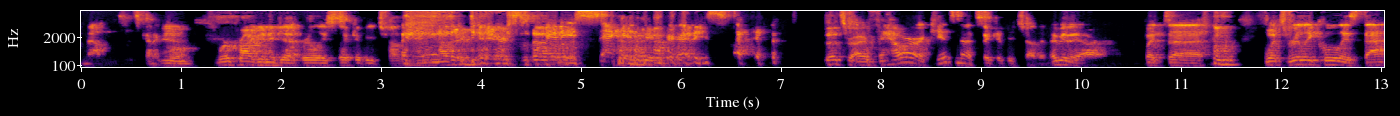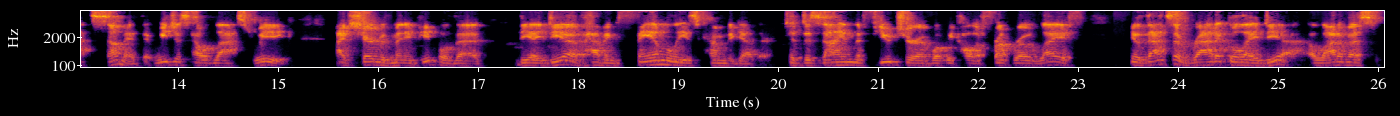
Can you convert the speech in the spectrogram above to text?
the mountains. It's kind of cool. Yeah. We're probably going to get really sick of each other in another day or so. Any second, dude. Any second. That's right. How are our kids not sick of each other? Maybe they are. But uh, what's really cool is that summit that we just held last week. I've shared with many people that the idea of having families come together to design the future of what we call a front row life, you know, that's a radical idea. A lot of us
